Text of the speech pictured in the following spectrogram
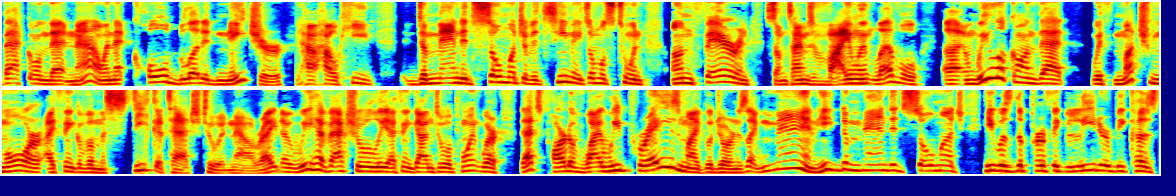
back on that now and that cold blooded nature, how, how he demanded so much of his teammates almost to an unfair and sometimes violent level. Uh, and we look on that with much more, I think, of a mystique attached to it now, right? Uh, we have actually, I think, gotten to a point where that's part of why we praise Michael Jordan. It's like, man, he demanded so much. He was the perfect leader because,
